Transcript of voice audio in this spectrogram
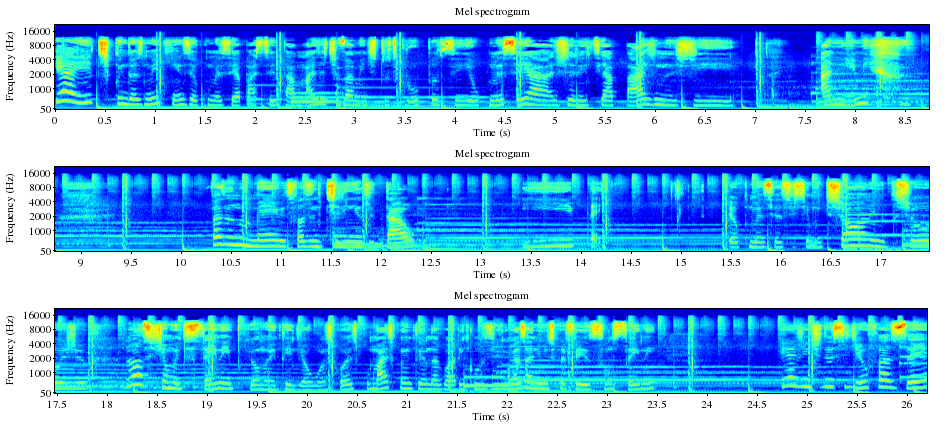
E aí, tipo, em 2015 eu comecei a participar mais ativamente dos grupos e eu comecei a gerenciar páginas de anime, fazendo memes, fazendo tirinhas e tal. E, bem, eu comecei a assistir muito shonen, muito shoujo. Não assistia muito seinen porque eu não entendi algumas coisas, por mais que eu entenda agora, inclusive meus animes preferidos são seinen. E a gente decidiu fazer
